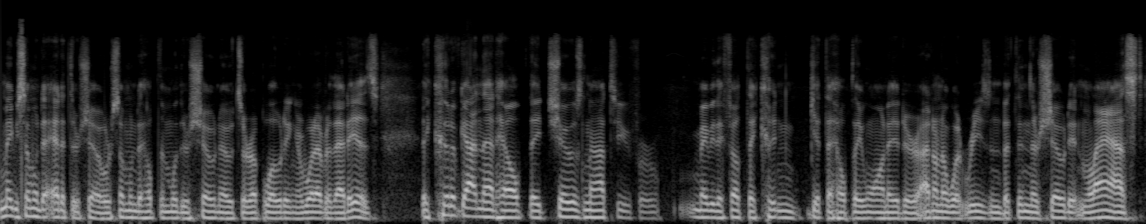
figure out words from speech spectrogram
maybe someone to edit their show or someone to help them with their show notes or uploading or whatever that is. they could have gotten that help. They chose not to for maybe they felt they couldn't get the help they wanted, or I don't know what reason. But then their show didn't last,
